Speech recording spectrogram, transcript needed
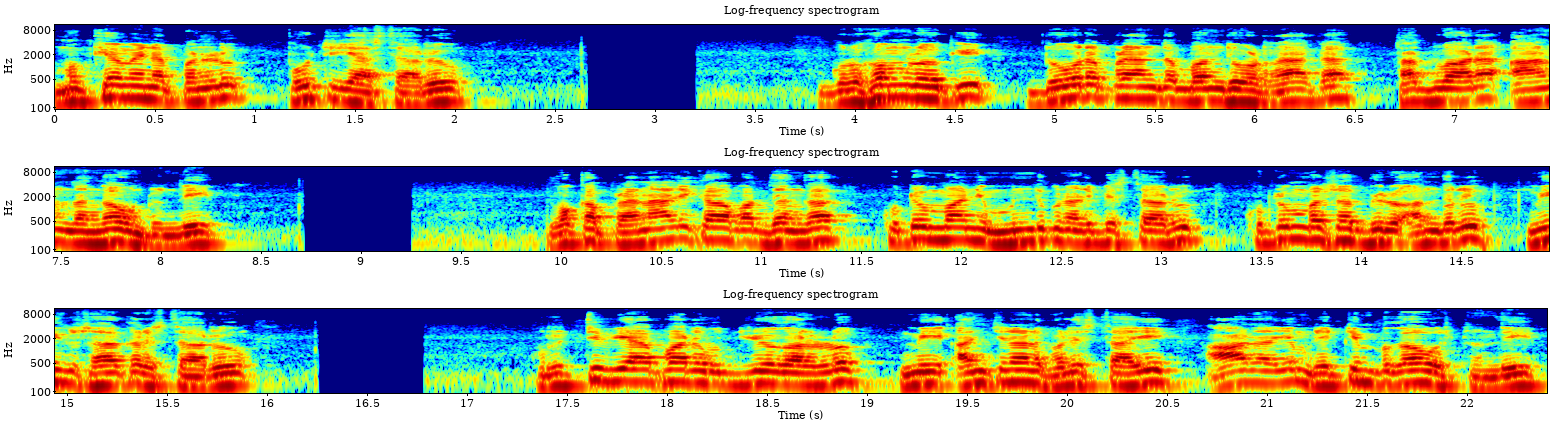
ముఖ్యమైన పనులు పూర్తి చేస్తారు. గృహంలోకి దూర ప్రాంత బంధువులు రాక తద్వారా ఆనందంగా ఉంటుంది. ఒక ప్రణాళికాబద్ధంగా కుటుంబాన్ని ముందుకు నడిపిస్తారు. కుటుంబ సభ్యులు అందరూ మీకు సహకరిస్తారు. వృత్తి వ్యాపార ఉద్యోగాలలో మీ అంచనాలు ఫలిస్తాయి. ఆదాయం రెట్టింపుగా వస్తుంది.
